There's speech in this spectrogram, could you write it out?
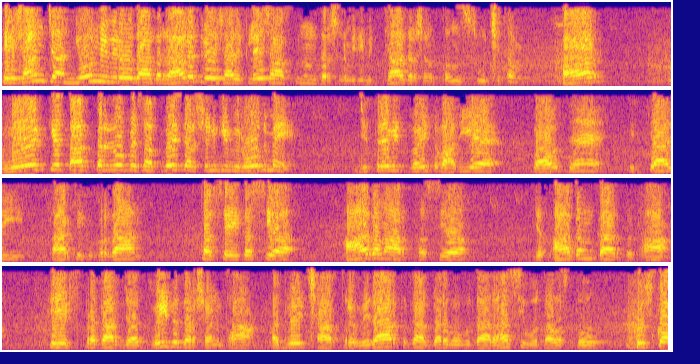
तेषाच अन्योन्य राग द्वेशादि क्लेशास्पद दर्शन विधि मिथ्या दर्शन सूचितम। और वेद के तात्पर्य रूप इस अद्वैत दर्शन के विरोध में जितने भी द्वैतवादी है, बौद्ध है, इत्यादि, तार्किक प्रदान तस्य आगमार्थ से जो आगम का अर्थ था एक प्रकार जो अद्वैत दर्शन था, अद्वैत शास्त्र, वेदार्थ का गर्भभूता रहस्य होता वस्तु, उसको,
